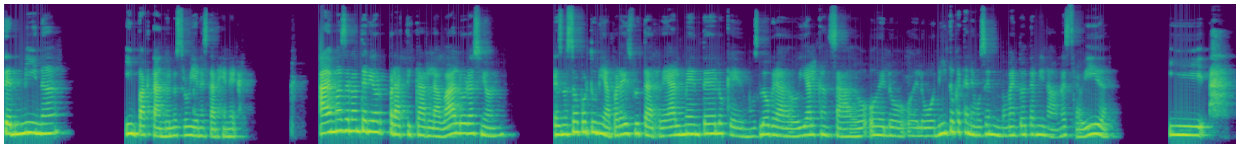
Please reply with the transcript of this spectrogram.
termina impactando en nuestro bienestar general. Además de lo anterior, practicar la valoración es nuestra oportunidad para disfrutar realmente de lo que hemos logrado y alcanzado o de lo, de lo bonito que tenemos en un momento determinado en nuestra vida. Y ah,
